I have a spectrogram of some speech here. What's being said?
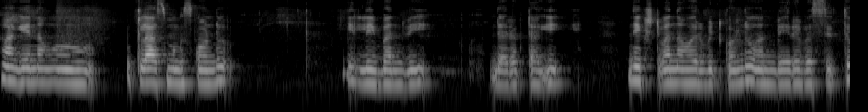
ಹಾಗೆ ನಾವು ಕ್ಲಾಸ್ ಮುಗಿಸ್ಕೊಂಡು ಇಲ್ಲಿ ಬಂದ್ವಿ. ಡೈರೆಕ್ಟಾಗಿ ನೆಕ್ಸ್ಟ್ ಒನ್ ಅವರ್ ಬಿಟ್ಕೊಂಡು ಒಂದು ಬೇರೆ ಬಸ್ ಇತ್ತು.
